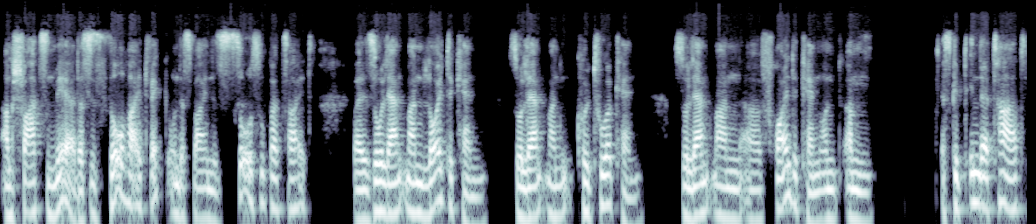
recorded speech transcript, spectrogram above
am Schwarzen Meer. Das ist so weit weg und es war eine so super Zeit, weil so lernt man Leute kennen, so lernt man Kultur kennen, so lernt man äh, Freunde kennen und ähm, es gibt in der Tat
